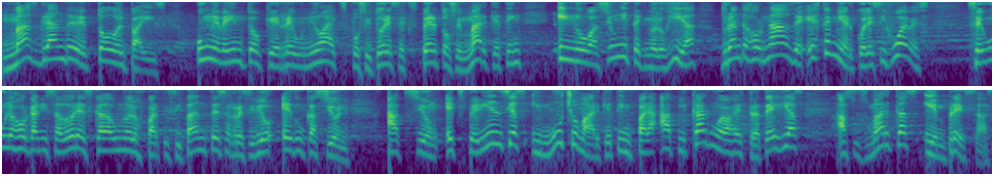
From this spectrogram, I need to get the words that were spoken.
más grande de todo el país. Un evento que reunió a expositores expertos en marketing, innovación y tecnología durante jornadas de este miércoles y jueves. Según los organizadores, cada uno de los participantes recibió educación, acción, experiencias y mucho marketing para aplicar nuevas estrategias a sus marcas y empresas.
